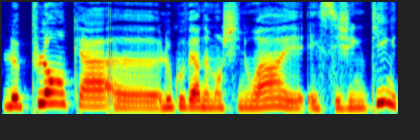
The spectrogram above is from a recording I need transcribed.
le plan qu'a euh, le gouvernement chinois et, Xi Jinping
